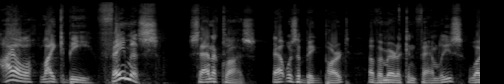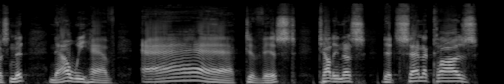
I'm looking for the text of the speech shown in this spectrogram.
I'll like be famous. Santa Claus. That was a big part of American families, wasn't it? Now we have activists telling us that Santa Claus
